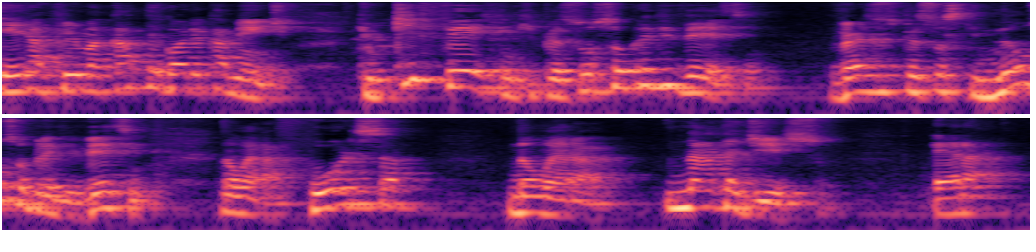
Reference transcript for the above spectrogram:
Ele afirma categoricamente que o que fez com que pessoas sobrevivessem versus pessoas que não sobrevivessem não era força, não era nada disso. Era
